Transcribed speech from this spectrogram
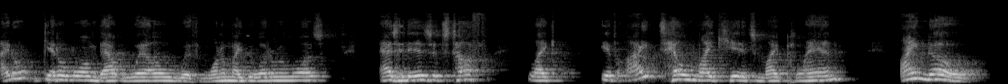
I don't get along that well with one of my daughter-in-laws. As it is, it's tough. Like if I tell my kids my plan, I know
